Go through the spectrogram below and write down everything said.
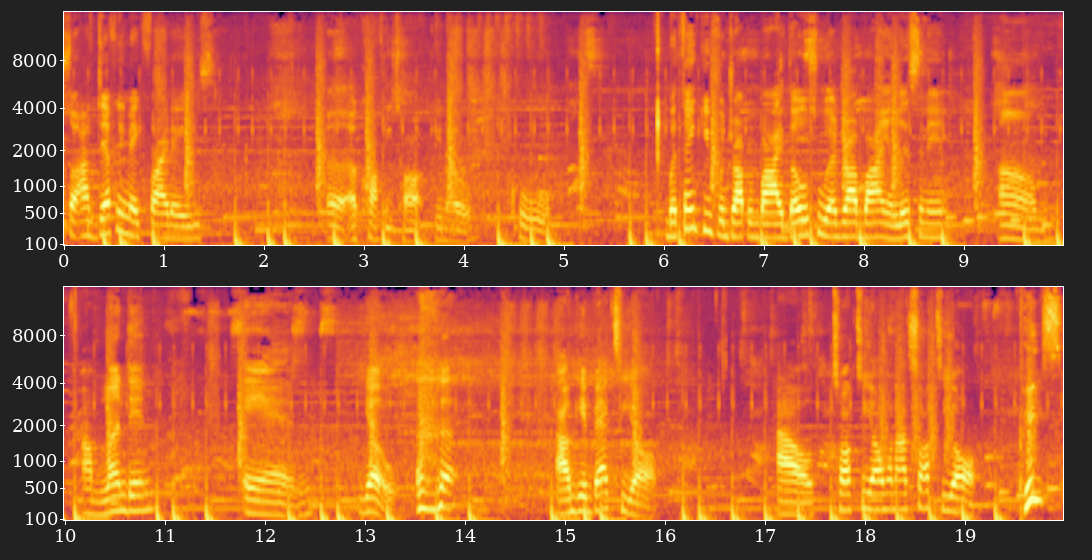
so I'll definitely make Fridays uh, a coffee talk. You know, cool. But thank you for dropping by. Those who have dropped by and listening. Um, I'm London, and yo, I'll get back to y'all. I'll talk to y'all when I talk to y'all. Peace.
